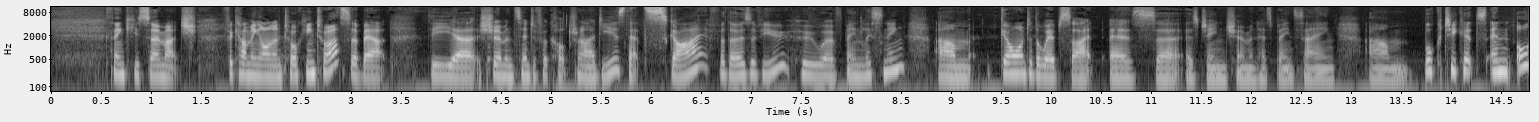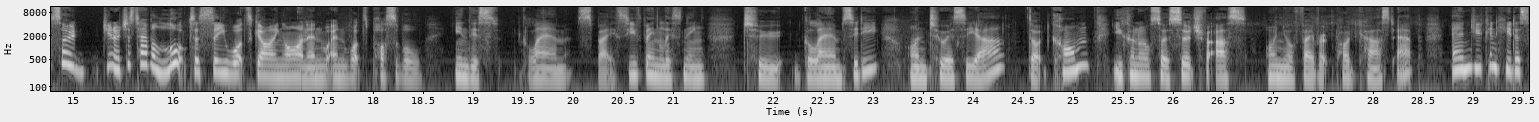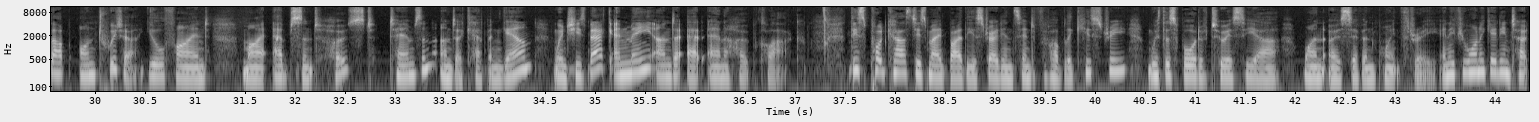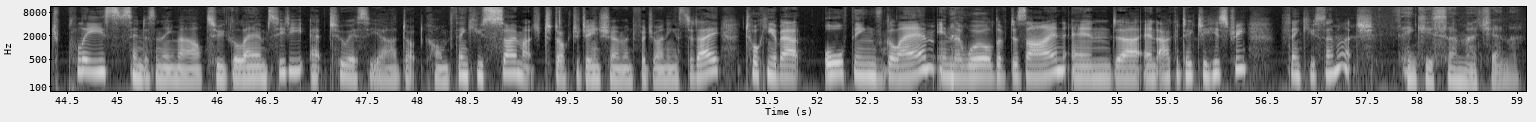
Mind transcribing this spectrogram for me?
Thank you so much for coming on and talking to us about the uh, Sherman Centre for Culture and Ideas. That's Sky for those of you who have been listening. Um, go onto the website, as uh, as Gene Sherman has been saying, um, book tickets, and also you know just have a look to see what's going on and and what's possible in this glam space. You've been listening to Glam City on 2SER com. You can also search for us on your favourite podcast app, and you can hit us up on Twitter. You'll find my absent host, Tamsin, under cap and gown when she's back, and me under at Anna Hope Clark. This podcast is made by the Australian Centre for Public History with the support of 2SER 107.3. And if you want to get in touch, please send us an email to glamcity at 2ser.com. Thank you so much to Dr. Gene Sherman for joining us today, talking about all things glam in the world of design and uh, and architecture history. Thank you so much. Thank you so much, Anna.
